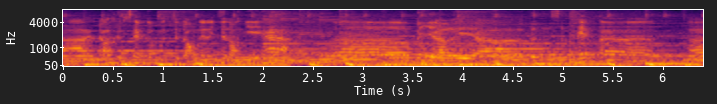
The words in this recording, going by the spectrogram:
À, Đó thì xem comment trích đoạn này là trích đoạn gì ha. À, Bây giờ thì à, Vinh xin phép à, à,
